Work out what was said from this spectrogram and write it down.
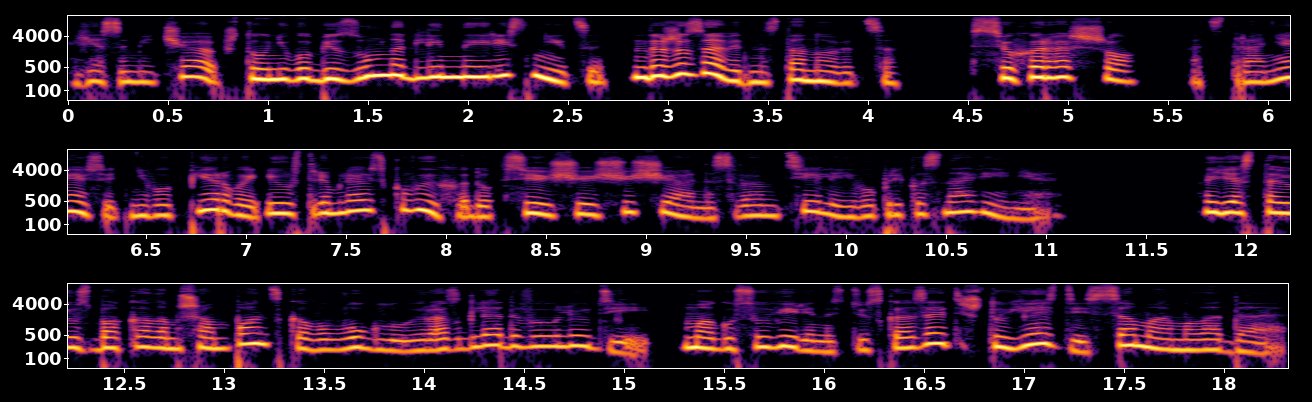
Я замечаю, что у него безумно длинные ресницы. Даже завидно становится. Все хорошо. Отстраняюсь от него первой и устремляюсь к выходу, все еще ощущая на своем теле его прикосновение. Я стою с бокалом шампанского в углу и разглядываю людей. Могу с уверенностью сказать, что я здесь самая молодая.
